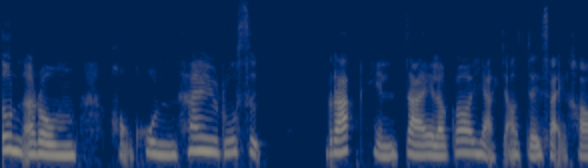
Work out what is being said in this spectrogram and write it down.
ตุ้นอารมณ์ของคุณให้รู้สึกรักเห็นใจแล้วก็อยากจะเอาใจใส่เขา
